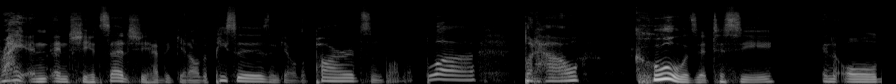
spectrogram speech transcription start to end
right? And and she had said she had to get all the pieces and get all the parts and blah blah blah. But how cool is it to see an old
